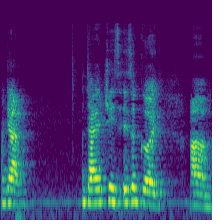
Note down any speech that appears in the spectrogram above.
again, Daiya cheese is a good um,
